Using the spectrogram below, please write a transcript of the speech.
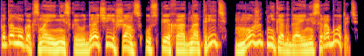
потому как с моей низкой удачей шанс успеха одна треть может никогда и не сработать.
